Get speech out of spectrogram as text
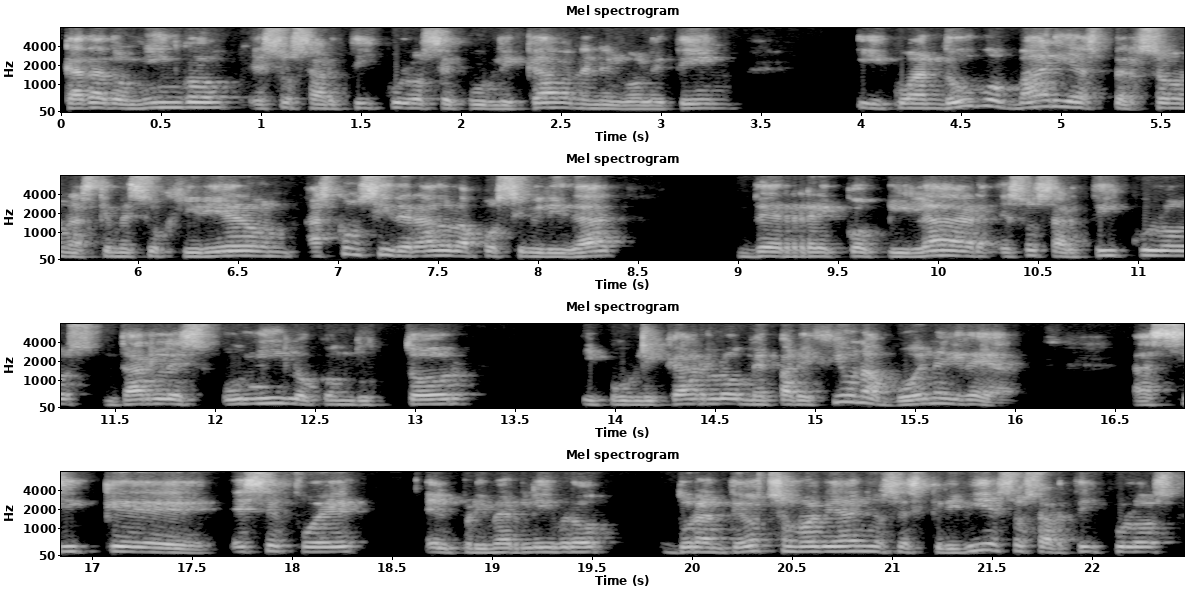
Cada domingo esos artículos se publicaban en el boletín y cuando hubo varias personas que me sugirieron, ¿has considerado la posibilidad de recopilar esos artículos, darles un hilo conductor y publicarlo? Me pareció una buena idea. Así que ese fue el primer libro. Durante ocho o nueve años escribí esos artículos,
